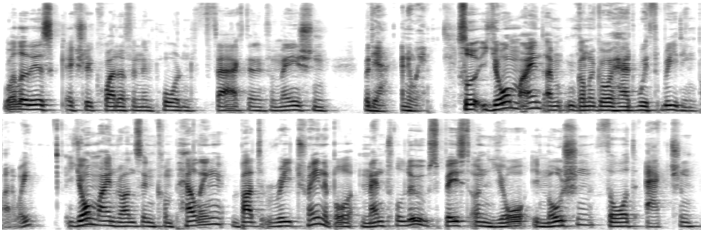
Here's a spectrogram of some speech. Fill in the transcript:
well, it is actually quite of an important fact and information but yeah, anyway. So your mind, I'm gonna go ahead with reading, by the way. Your mind runs in compelling but retrainable mental loops based on your emotion, thought, action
